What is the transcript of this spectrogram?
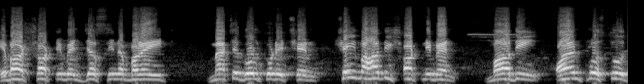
এবার শট নেবেন জার্সি নাম্বার এইট। ম্যাচে গোল করেছেন, সেই মাহাদি শট নেবেন মাহাদি অয়ন প্রস্তুত,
